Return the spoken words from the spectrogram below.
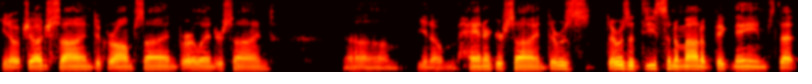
you know, Judge signed, DeGrom signed, Verlander signed, um, you know, Haniger signed. There was there was a decent amount of big names that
